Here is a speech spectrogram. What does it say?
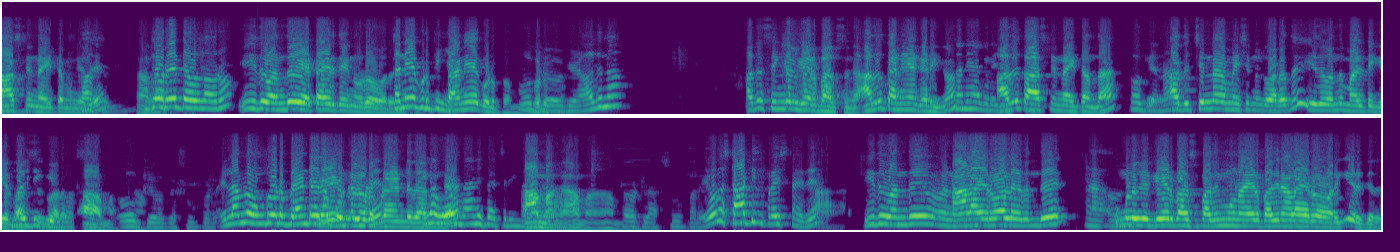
காஸ்டின் ஐட்டம்ங்க இது. ரேட் எவ்வளவு வரும்? இது வந்து எட்டாயிரத்தி ஐநூறு ரூபா வரும். தனியா கொடுப்பீங்க? தனியா கொடுப்போம். அதுனா? அது சிங்கிள் கியர் பாக்ஸுங்க அது தனியா கிடைக்கும். தனியா கிடைக்கும். அது காஸ்டின் ஐட்டம் தான். அது சின்ன மிஷினுக்கு வர்றது இது வந்து மல்டி கியர் மல்டி கியர் ஆமா. ஓகே ஓகே சூப்பர் எல்லாமே உங்களோட பிராண்டே தான் பிராண்டு தானுங்க. மேனுஃபேக்சரிங் ஆமாங்க ஆமா ஆமா. டோட்டலா சூப்பர் எவ்வளவு ஸ்டார்டிங் பிரைஸ் தான் இது? இது வந்து நாலாயிரம் ரூபாயில இருந்து. உங்களுக்கு கியர் பாக்ஸ் பதிமூணாயிரம் பதினாலாயிரம் ரூபாய் வரைக்கும் இருக்குது.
